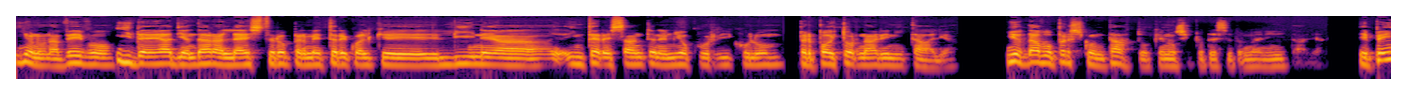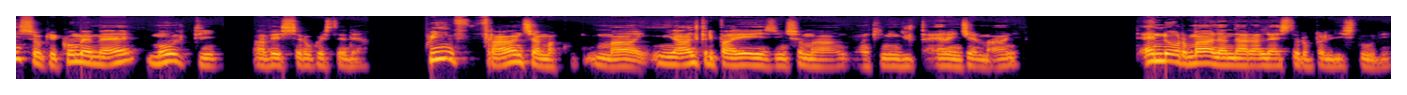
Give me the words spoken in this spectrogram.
io non avevo idea di andare all'estero per mettere qualche linea interessante nel mio curriculum per poi tornare in Italia. Io davo per scontato che non si potesse tornare in Italia e penso che come me molti avessero questa idea. Qui in Francia, ma, ma in altri paesi, insomma anche in Inghilterra, in Germania, è normale andare all'estero per gli studi.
